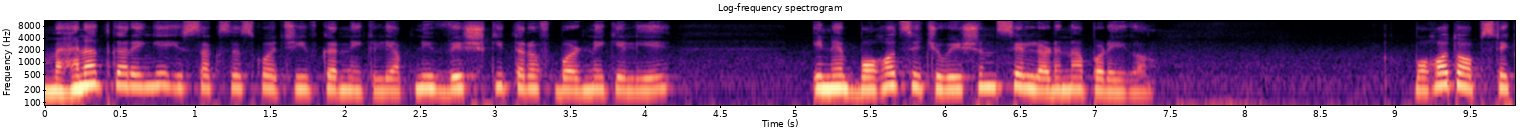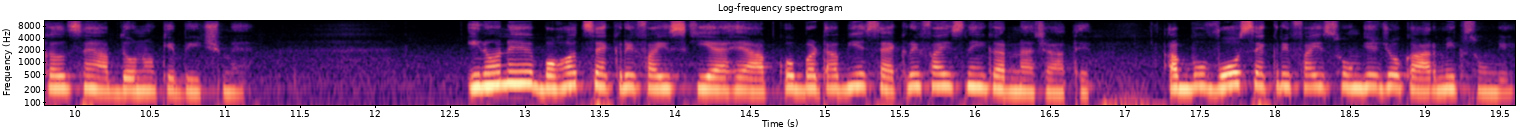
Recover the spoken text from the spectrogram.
मेहनत करेंगे इस सक्सेस को अचीव करने के लिए अपनी विश की तरफ़ बढ़ने के लिए इन्हें बहुत सिचुएशन से लड़ना पड़ेगा। बहुत ऑब्स्टिकल्स हैं आप दोनों के बीच में। इन्होंने बहुत सेक्रीफाइस किया है आपको बट अब ये सेक्रीफाइस नहीं करना चाहते। अब वो सेक्रीफाइस होंगे जो कार्मिक्स होंगे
